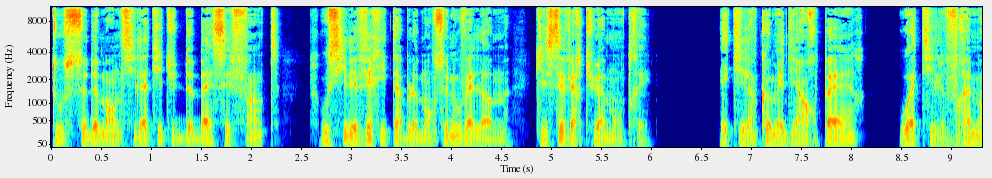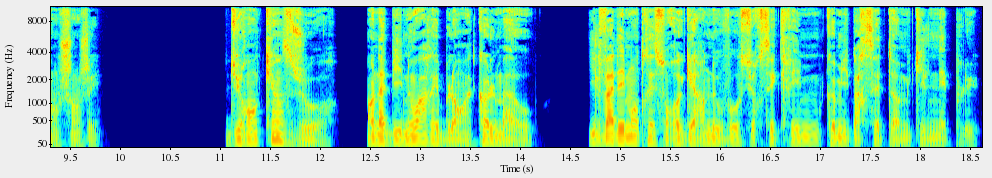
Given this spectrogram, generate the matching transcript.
tous se demandent si l'attitude de Bess est feinte ou s'il est véritablement ce nouvel homme qu'il s'évertue à montrer. Est-il un comédien hors pair ou a-t-il vraiment changé? Durant quinze jours, en habit noir et blanc à Colmao, il va démontrer son regard nouveau sur ces crimes commis par cet homme qu'il n'est plus.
